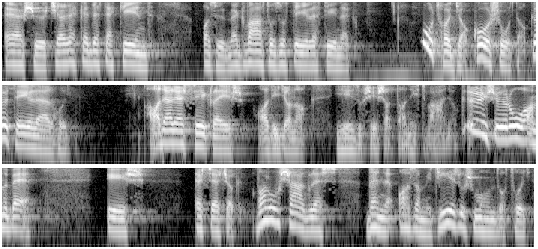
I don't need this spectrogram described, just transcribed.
első cselekedeteként az ő megváltozott életének ott hagyja a korsót a kötéllel, hogy hadd eresszék le, és hadd igyanak Jézus és a tanítványok. Ő is ő rohan be, és egyszer csak valóság lesz benne az, amit Jézus mondott, hogy,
